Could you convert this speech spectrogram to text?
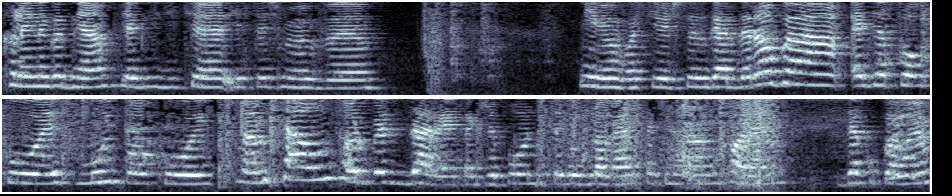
Kolejnego dnia. Jak widzicie, jesteśmy w nie wiem właściwie, czy to jest garderoba, Edzia pokój, mój pokój. Mam całą torbę z Zary, także połączę tego vloga z takim małym holem zakupowym.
